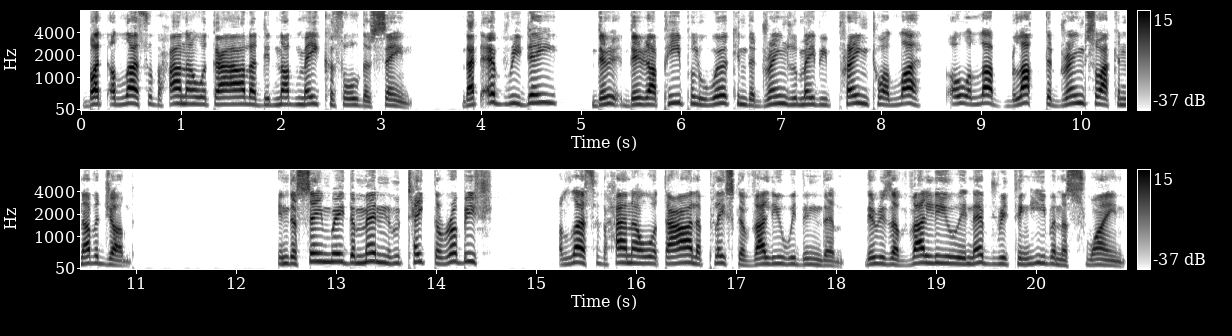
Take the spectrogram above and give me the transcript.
But Allah subhanahu wa ta'ala did not make us all the same. That every day there, there are people who work in the drains who may be praying to Allah, Oh Allah, block the drain so I can have a job. In the same way, the men who take the rubbish, Allah subhanahu wa ta'ala placed a value within them. There is a value in everything, even a swine.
